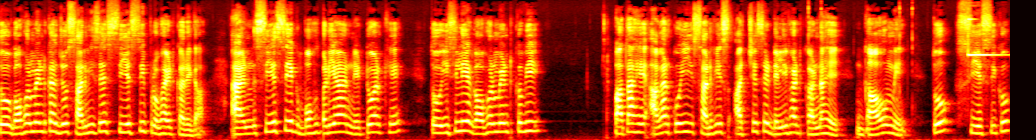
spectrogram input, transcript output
तो गवर्नमेंट का जो सर्विस है सी प्रोवाइड करेगा। एंड सीएससी एक बहुत बढ़िया नेटवर्क है तो इसलिए गवर्नमेंट को भी पता है, अगर कोई सर्विस अच्छे से डिलीवर्ड करना है गाँव में तो सीएससी को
